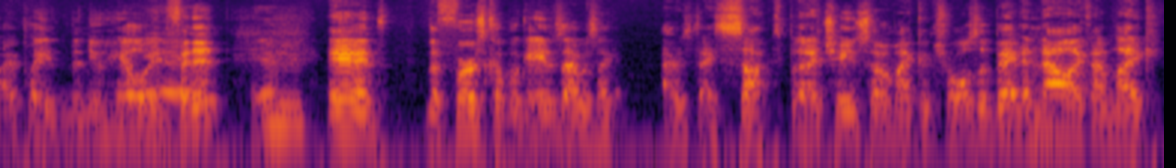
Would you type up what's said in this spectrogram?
I played the new Halo Yeah. Infinite Yeah. Mhm. and the first couple games I was like I was I sucked, but then I changed some of my controls a bit Mhm. and now like I'm like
